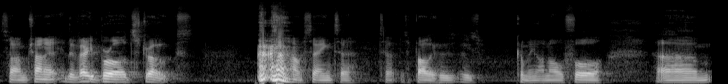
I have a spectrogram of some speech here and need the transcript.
So I'm trying to, the very broad strokes, I was saying to, to, to Polly, who's, who's coming on all four. Um,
